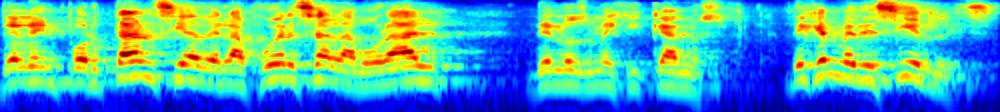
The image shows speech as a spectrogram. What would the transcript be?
de la importancia de la fuerza laboral de los mexicanos. Déjenme decirles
